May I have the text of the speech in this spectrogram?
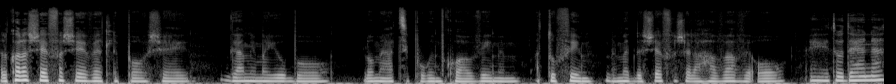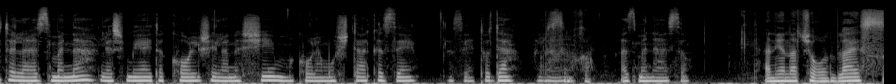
על כל השפע שהבאת לפה, שגם אם היו בו לא מעט סיפורים כואבים, הם עטופים באמת בשפע של אהבה ואור. אה, תודה, ענת, על ההזמנה להשמיע את הקול של הנשים, הקול המושתק הזה. אז אה, תודה על ההזמנה הזו. אני ענת שרון בלייס.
